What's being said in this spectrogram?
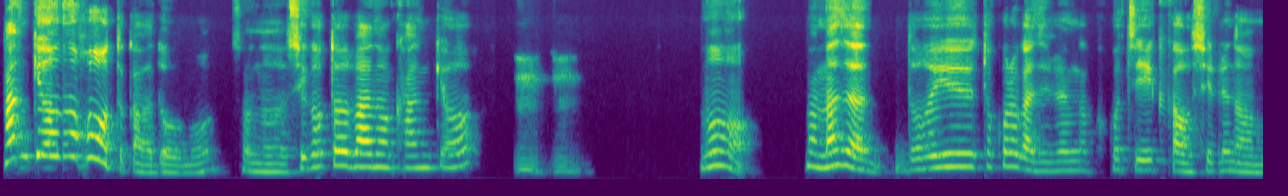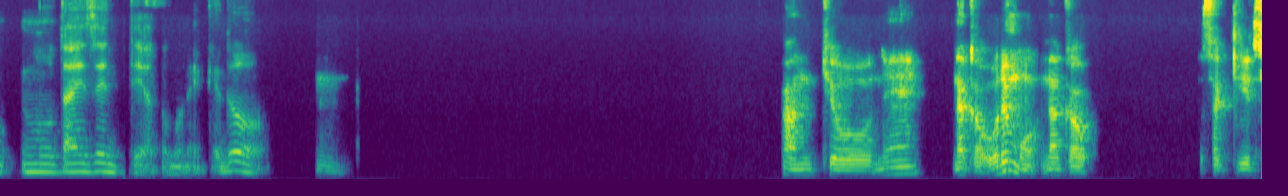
環境の方とかはどう思う？その仕事場の環境うんうん。も、まあ、まずはどういうところが自分が心地いいかを知るのはもう大前提やと思うねんけど、うん。環境ね。なんか俺も、なんか、さっき言って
